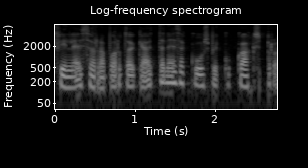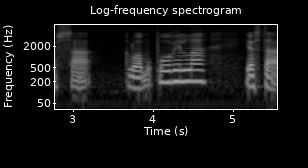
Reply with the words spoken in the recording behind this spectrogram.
Finlayson raportoi käyttäneensä 6,2 prossaa luomupuuvillaa, josta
